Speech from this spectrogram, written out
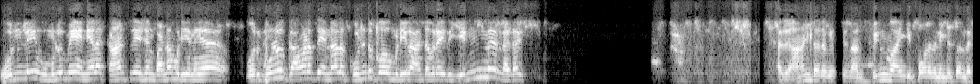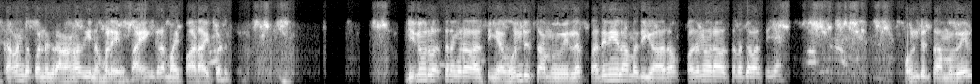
ஒன்றிலையும் முழுமையா என்னால கான்சன்ட்ரேஷன் பண்ண முடியலையே. ஒரு முழு கவனத்தை என்னால கொண்டு போக முடியல ஆண்டவரே. இது என்ன நட? அது ஆண்டரை விட்டு நான் பின் வாங்கி போனது நிமித்தம் அந்த கலங்க பண்ணுகிற ஆவி நம்மளை பயங்கரமாய் பாடாய்ப்படுத்தும். இன்னொரு வசனம் கூட வாசிங்க. ஒன்று சாமுவேல்ல பதினேழாம் அதிகாரம் பதினோராம் வசனத்தை வாசிங்க. ஒன்று சாமுவேல்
